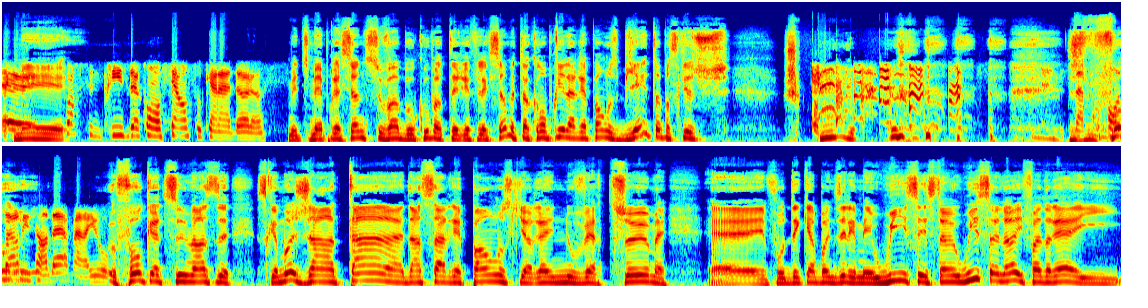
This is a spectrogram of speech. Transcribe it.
euh, mais... force une prise de conscience au Canada. Là. Mais tu m'impressionnes souvent beaucoup par tes réflexions, mais tu as compris la réponse bien, toi, parce que je... je... la profondeur faut, légendaire, Mario. Faut que tu. Parce que moi, j'entends dans sa réponse qu'il y aurait une ouverture, mais euh, il faut décarboniser les... Mais oui, c'est un oui, cela, il faudrait... Il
